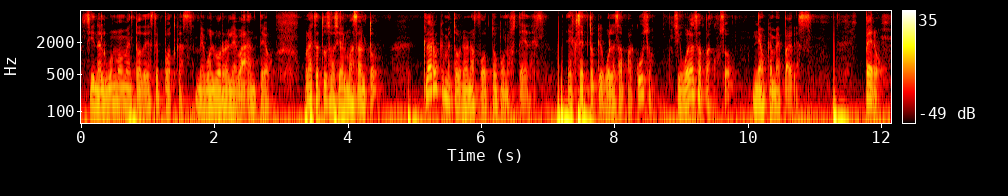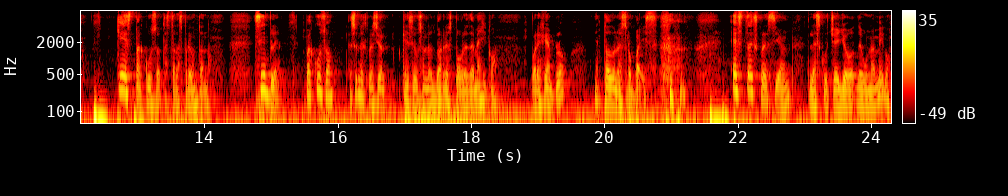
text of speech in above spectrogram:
si en algún momento de este podcast me vuelvo relevante o un estatus social más alto, Claro que me tomaré una foto con ustedes, excepto que huelas a pacuso. Si huelas a pacuso, ni aunque me pagues. Pero, ¿qué es pacuso? Te estarás preguntando. Simple, pacuso es una expresión que se usa en los barrios pobres de México. Por ejemplo, en todo nuestro país. Esta expresión la escuché yo de un amigo.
